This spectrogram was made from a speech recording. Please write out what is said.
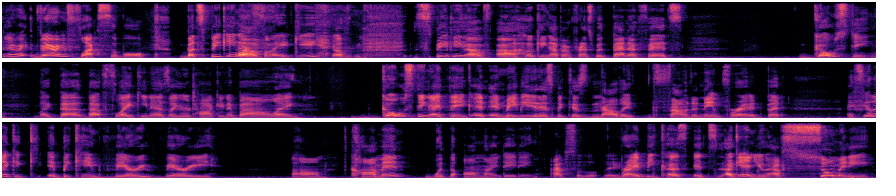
very very flexible. But speaking or of flaky. of speaking of uh, hooking up and friends with benefits, ghosting like that that flakiness that you're talking about, like ghosting. I think, and, and maybe it is because now they found a name for it, but I feel like it it became very very um, common with the online dating Absolutely. right? Because it's again, you have so many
